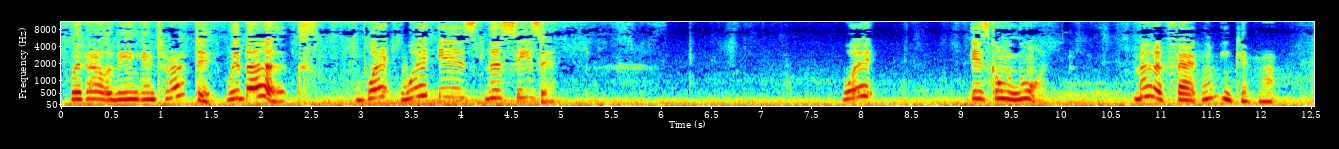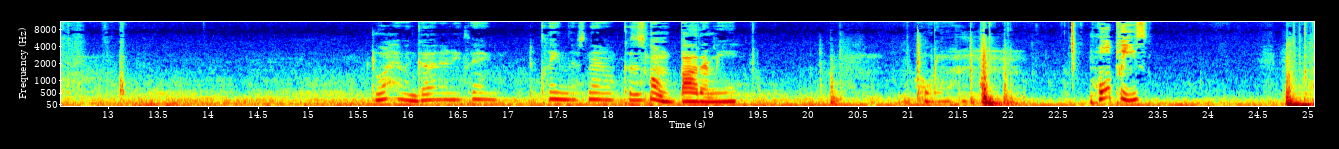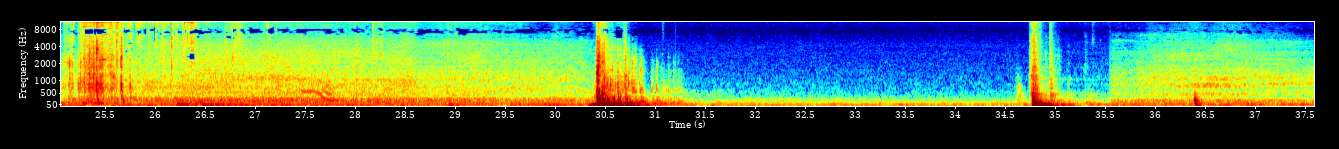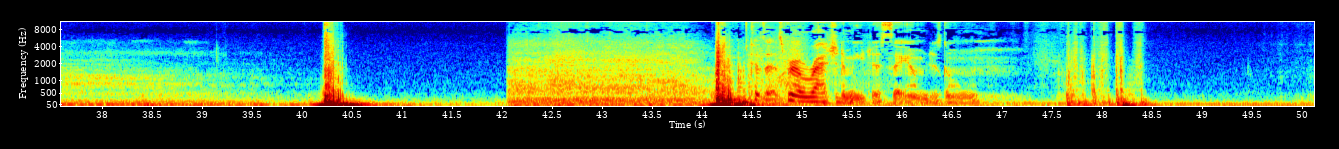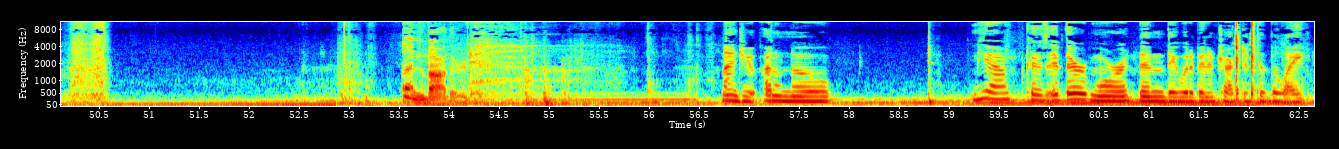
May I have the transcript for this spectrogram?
without being interrupted with bugs. What what is this season? What is going on? Matter of fact, let me get my... Do I haven't got anything to clean this now? Because it's going to bother me. Hold on. Hold, please. Because that's real ratchet of me just say I'm just going to... unbothered. Mind you, I don't know. Yeah, because if there were more, then they would have been attracted to the light.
